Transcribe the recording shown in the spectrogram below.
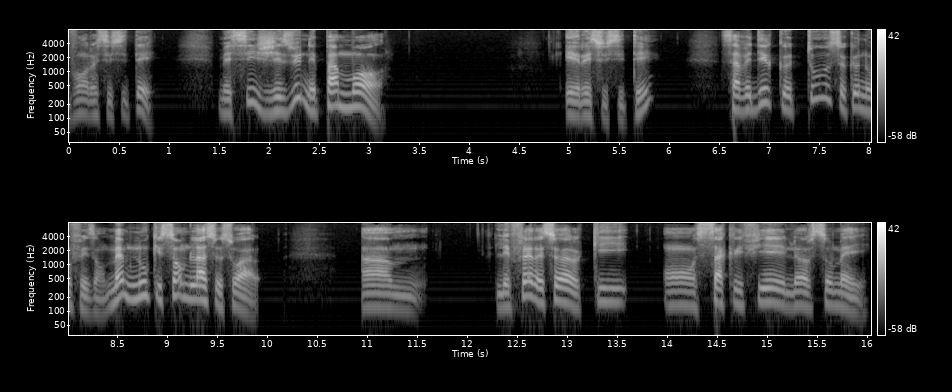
vont ressusciter. Mais si Jésus n'est pas mort et ressuscité, ça veut dire que tout ce que nous faisons, même nous qui sommes là ce soir, euh, les frères et sœurs qui ont sacrifié leur sommeil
